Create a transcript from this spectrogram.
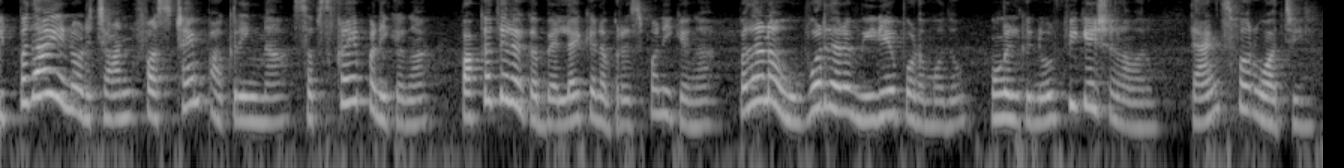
இப்போ தான் என்னோட சேனல் ஃபஸ்ட் டைம் பார்க்குறீங்கன்னா சப்ஸ்கிரைப் பண்ணிக்கோங்க. பக்கத்தில் இருக்க பெல்லைக்கனை ப்ரெஸ் பண்ணிக்கோங்க. இப்போ தான் நான் ஒவ்வொரு தடவை வீடியோ போடும் போதும் உங்களுக்கு நோட்டிஃபிகேஷன் வரும். தேங்க்ஸ் ஃபார் வாட்சிங்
